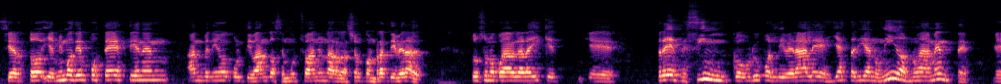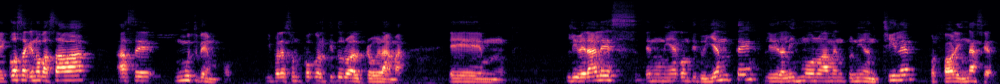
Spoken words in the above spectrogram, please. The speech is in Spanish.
¿cierto? Y al mismo tiempo ustedes tienen, han venido cultivando hace muchos años una relación con Red Liberal. Entonces uno puede hablar ahí que, tres de cinco grupos liberales ya estarían unidos nuevamente, eh, cosa que no pasaba hace mucho tiempo. Y por eso un poco el título del programa. Eh, liberales en unidad constituyente, liberalismo nuevamente unido en Chile. Por favor, Ignacia.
